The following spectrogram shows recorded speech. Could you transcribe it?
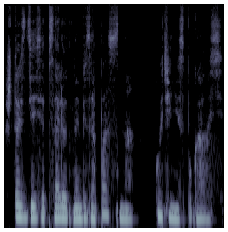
что здесь абсолютно безопасно, очень испугалась.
